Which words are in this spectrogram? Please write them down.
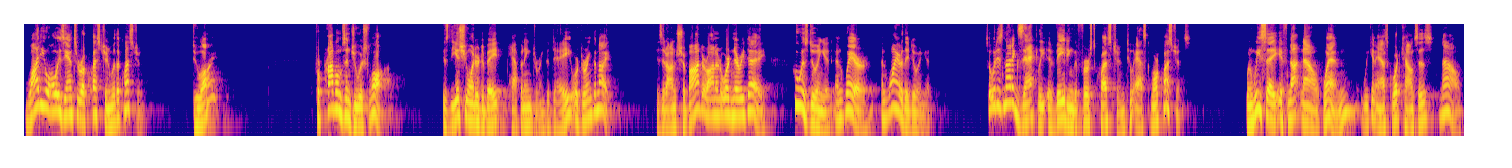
why do you always answer a question with a question? Do I? For problems in Jewish law, is the issue under debate happening during the day or during the night? Is it on Shabbat or on an ordinary day? Who is doing it and where and why are they doing it? So it is not exactly evading the first question to ask more questions. When we say, if not now, when, we can ask what counts as now.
